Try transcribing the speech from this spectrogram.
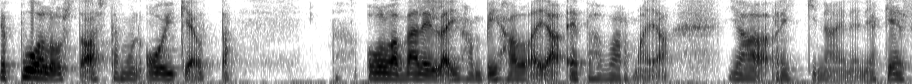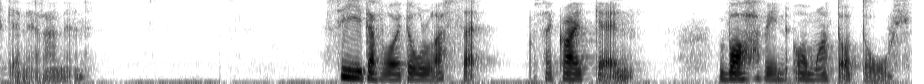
ja puolustaa sitä mun oikeutta olla välillä ihan pihalla ja epävarma ja, ja rikkinäinen ja keskeneräinen siitä voi tulla se, se kaikkein vahvin oma totuus.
